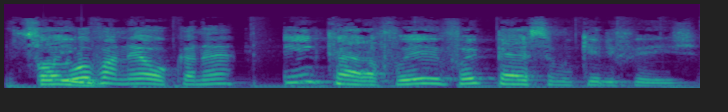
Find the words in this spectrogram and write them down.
Só Nova Nelca, né? Sim, cara, foi, foi péssimo o que ele fez.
